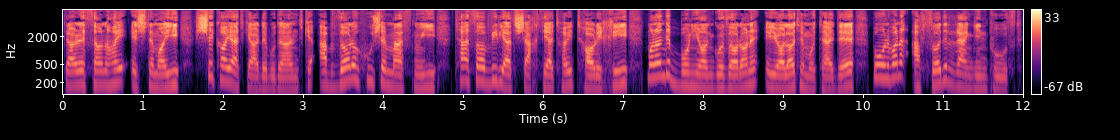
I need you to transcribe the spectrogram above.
در رسانه های اجتماعی شکایت کرده بودند که ابزار هوش مصنوعی تصاویری از شخصیت های تاریخی مانند بنیانگذاران ایالات متحده به عنوان افراد رنگین پوست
